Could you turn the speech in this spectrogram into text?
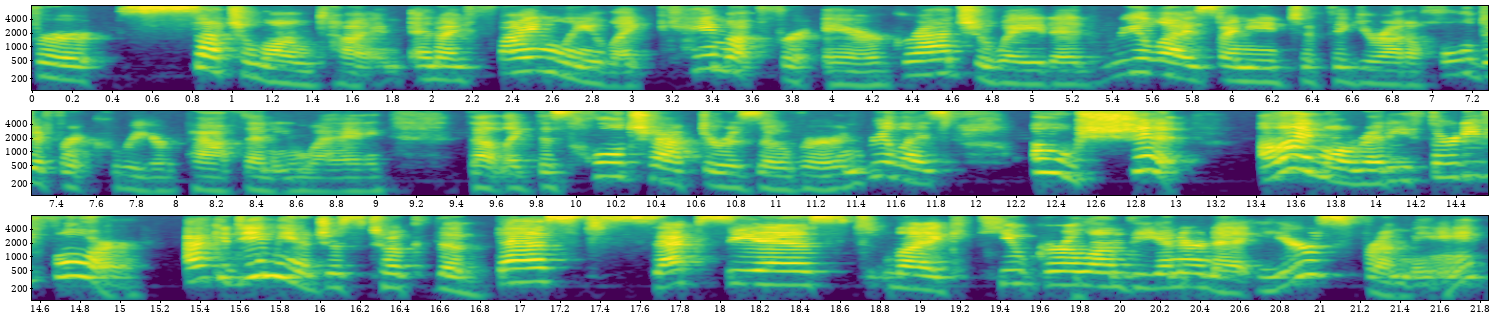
for such a long time and i finally like came up for air graduated realized i need to figure out a whole different career path anyway that like this whole chapter is over and realized oh shit i'm already 34 academia just took the best sexiest like cute girl on the internet years from me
